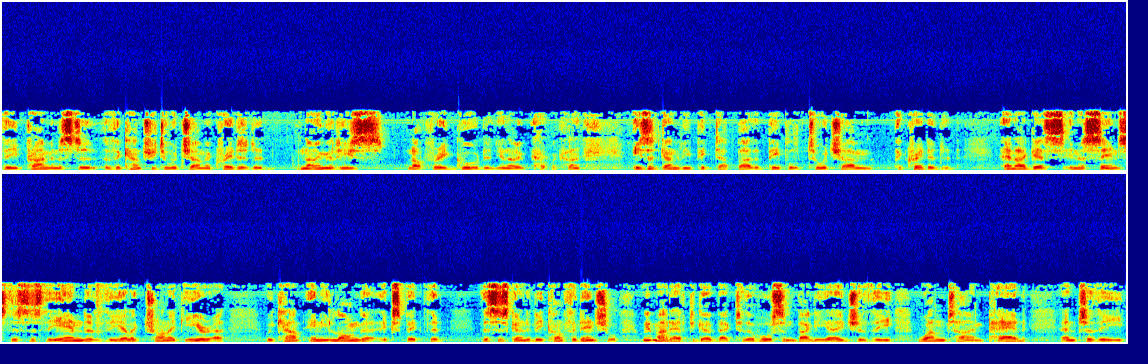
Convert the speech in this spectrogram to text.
the prime minister of the country to which I'm accredited, knowing that he's not very good. You know, is it going to be picked up by the people to which I'm accredited? And I guess, in a sense, this is the end of the electronic era. We can't any longer expect that this is going to be confidential. We might have to go back to the horse and buggy age of the one-time pad and to the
